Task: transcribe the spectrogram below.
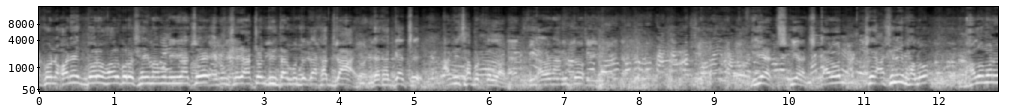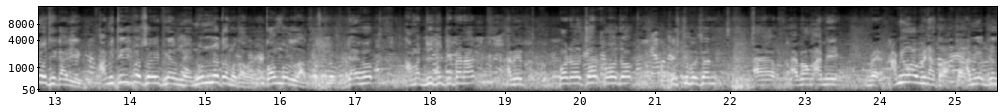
এখন অনেক বড় হওয়ার পরও সেই মামুনি আছে এবং সেই আচরণ তার মধ্যে দেখা যায় দেখা গেছে। আমি সাপোর্ট করলাম। কারণ আমি তো ইয়েস ইয়েস কারণ সে আসলেই ভালো ভালো মনের অধিকারী। আমি তিরিশ বছরের ফিল্মে ন্যূনতম তাও কম বললাম। যাই হোক আমার দুই দুটি ব্যানার আমি প্রডিউসার প্রযোজক ডিস্ট্রিবিউশন এবং আমি আমিও অভিনেতা। আমি একজন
